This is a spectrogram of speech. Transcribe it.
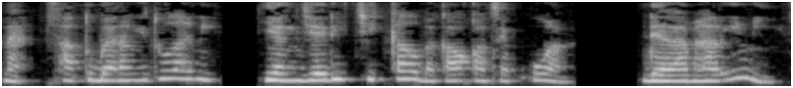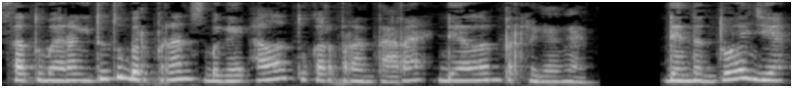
Nah, satu barang itulah nih yang jadi cikal bakal konsep uang. Dalam hal ini, satu barang itu tuh berperan sebagai alat tukar perantara dalam perdagangan. Dan tentu aja,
